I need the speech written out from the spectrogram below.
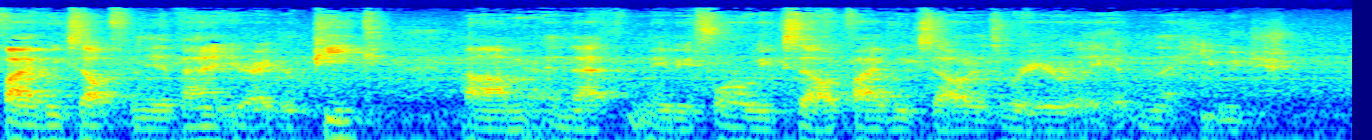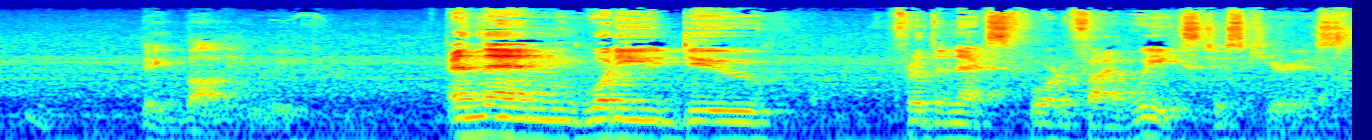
five weeks out from the event, you're at your peak. Um, and that maybe four weeks out, five weeks out is where you're really hitting the huge, big volume week. And then what do you do for the next four to five weeks? Just curious.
